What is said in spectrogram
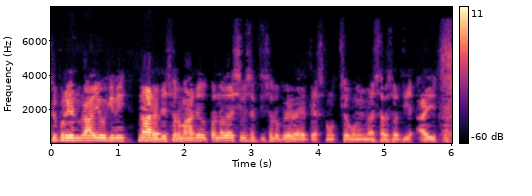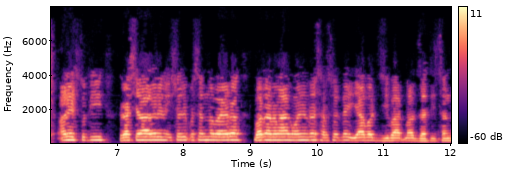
त्रिपुरेन्द्र योगिनी नारदेश्वर महादेव उत्पन्न भए शिवशक्ति स्वरूप रहे त्यस मुख्य भूमिमा सरस्वती आई। अनेक स्तुति र सेवा गरिन् ईश्वरी प्रसन्न भएर वरदान माग भनिन् र सरस्वतीले यावत जीवात्मा जति छन्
